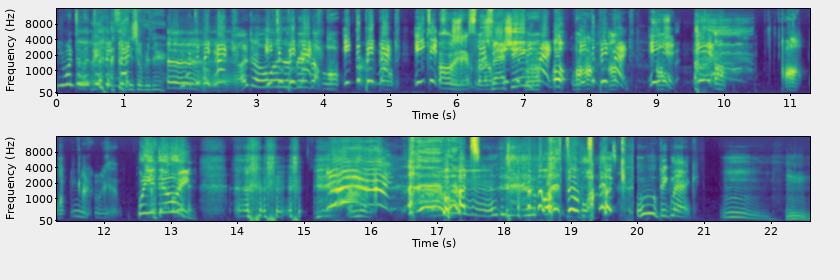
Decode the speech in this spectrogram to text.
You want the little I Big think Mac? he's over there. You want the Big Mac? Uh, I don't Eat want your a Big big Mac. Eat the Big Mac. Eat it. Oh, Smash it. Eat Smashing? the Big Mac. Oh. Eat the Big Mac. Eat it. Eat it. What are you doing? what? what the fuck? Ooh, Big Mac. Mmm. Mmm.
